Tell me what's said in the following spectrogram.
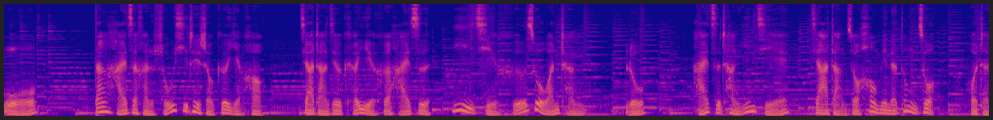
五，当孩子很熟悉这首歌以后，家长就可以和孩子一起合作完成，如孩子唱音节，家长做后面的动作，或者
